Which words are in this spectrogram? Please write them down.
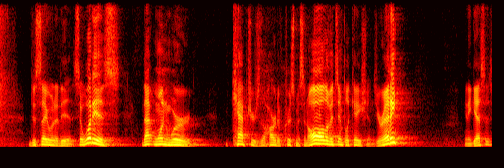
Just say what it is. So what is that one word that captures the heart of Christmas and all of its implications? You ready? Any guesses?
